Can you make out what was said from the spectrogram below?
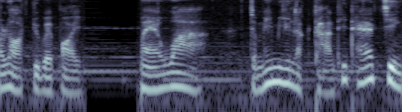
ลลอดอยู่บ่อยๆ แม้ว่าจะไม่มีหลักฐานที่แท้จริง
